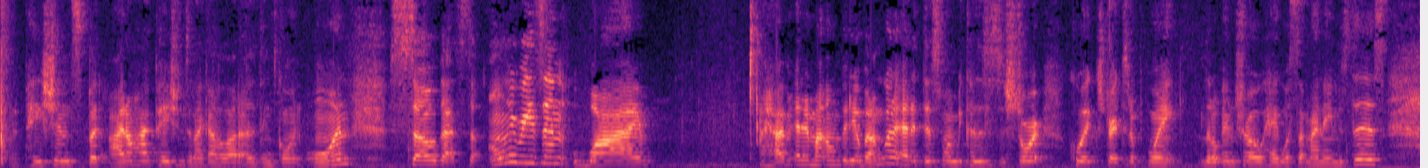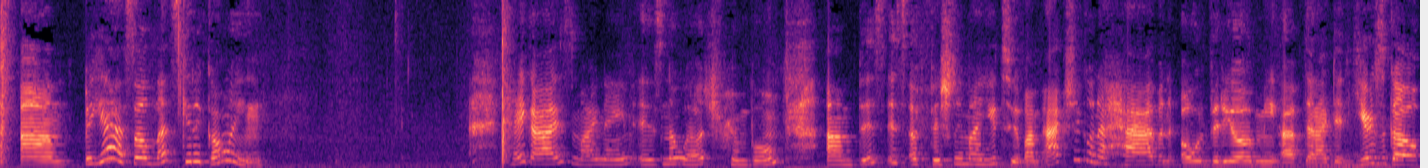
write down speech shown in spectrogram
of patience but i don't have patience and i got a lot of other things going on so that's the only reason why I haven't edited my own video, but I'm going to edit this one because this is a short, quick, straight to the point little intro. Hey, what's up? My name is this. Um, but yeah, so let's get it going hey guys my name is noelle trimble. Um, this is officially my youtube. I'm actually gonna have an old video of me up that i did years ago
